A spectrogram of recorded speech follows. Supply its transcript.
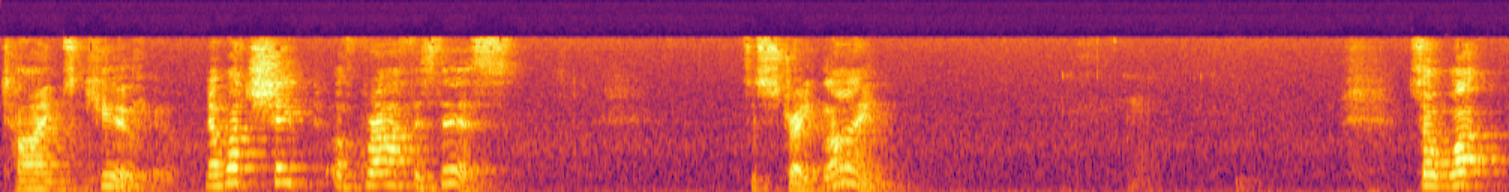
times Q. Q. Now, what shape of graph is this? It's a straight line. So, what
